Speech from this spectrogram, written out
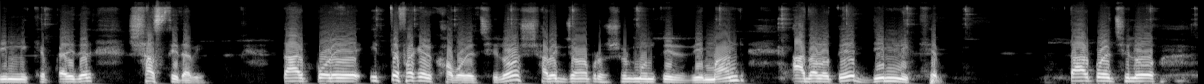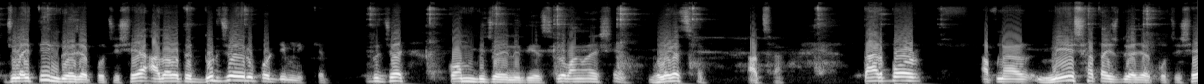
ডিম নিক্ষেপকারীদের শাস্তি দাবি। তারপরে ইত্তেফাকের খবরে ছিল সাবেক জনপ্রশাসন মন্ত্রীর রিমান্ড, আদালতে ডিম নিক্ষেপ। তারপরে ছিল জুলাই তিন, দুই হাজার পঁচিশে আদালতে দুর্জয়ের উপর ডিম নিক্ষেপ। দুর্জয় কম বিজয় এনে দিয়েছিল বাংলাদেশে। ভুলে গেছে? আচ্ছা। তারপর আপনার মে সাতাইশ, দুই হাজার পঁচিশে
